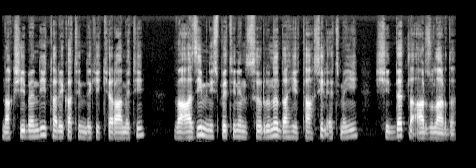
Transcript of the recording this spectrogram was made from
Nakşibendi tarikatindeki kerameti ve azim nispetinin sırrını dahi tahsil etmeyi şiddetle arzulardı.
